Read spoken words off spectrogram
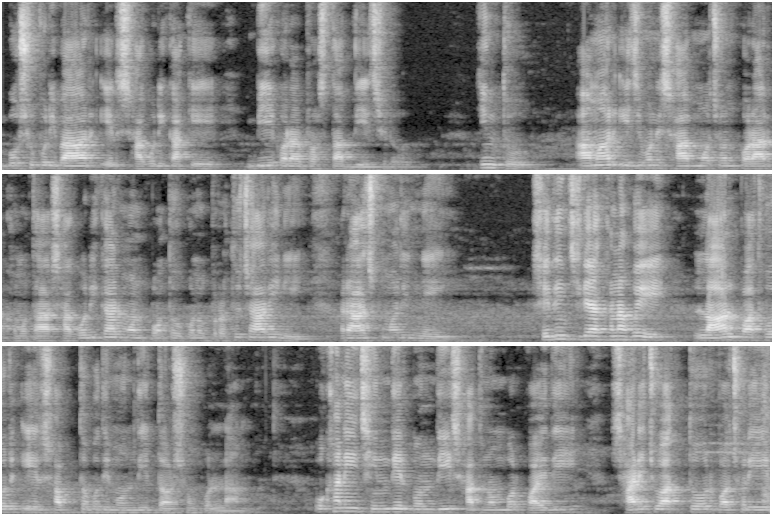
বসু পরিবার এর সাগরিকাকে বিয়ে করার প্রস্তাব দিয়েছিল। কিন্তু আমার এই জীবনে সাবমোচন করার ক্ষমতা সাগরিকার মন মতো কোনো ব্রতচারিণী রাজকুমারীর নেই। সেদিন চিড়িয়াখানা হয়ে লাল পাথর এর সপ্তপদী মন্দির দর্শন করলাম। ওখানেই ছিন্দের বন্দি সাত নম্বর কয়েদি সাড়ে চুয়াত্তর বছরের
